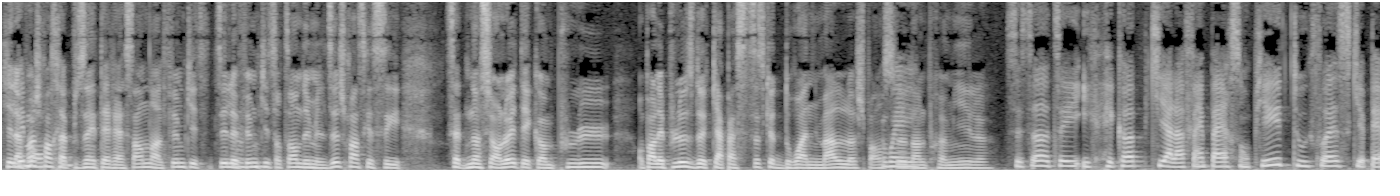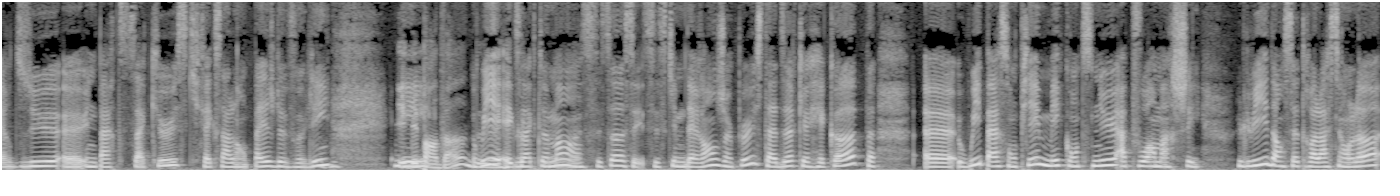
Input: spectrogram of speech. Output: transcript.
Qui est la fois, je pense, la plus intéressante dans le film, qui est, le film qui est sorti en 2010, je pense que c'est, cette notion-là était comme plus, on parlait plus de capacitisme que de droit animal, là, je pense, Oui. là, dans le premier, là. C'est ça, tu sais, Hiccup qui à la fin perd son pied, Toothless qui a perdu euh, une partie de sa queue, ce qui fait que ça l'empêche de voler. Il est dépendant de Oui, exactement, ouais. c'est ça, c'est c'est ce qui me dérange un peu, c'est-à-dire que Hiccup, euh, oui, perd son pied, mais continue à pouvoir marcher. Lui, dans cette relation-là,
